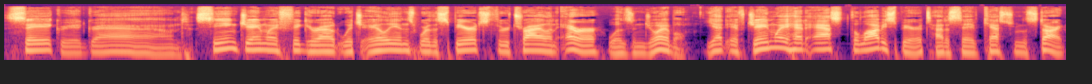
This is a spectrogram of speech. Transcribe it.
Sacred ground. Seeing Janeway figure out which aliens were the spirits through trial and error was enjoyable. Yet, if Janeway had asked the lobby spirits how to save Kes from the start,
